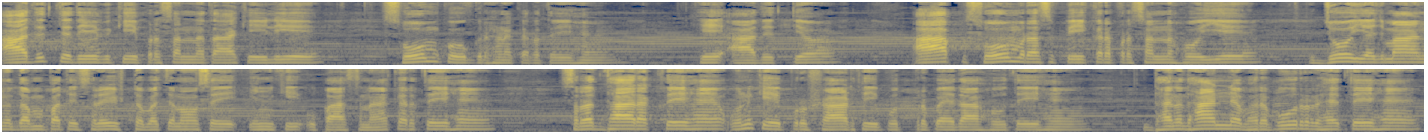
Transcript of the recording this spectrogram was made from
आदित्य देव की प्रसन्नता के लिए सोम को ग्रहण करते हैं। हे आदित्य, आप सोम रस पीकर प्रसन्न होइए। जो यजमान दंपति श्रेष्ठ वचनों से इनकी उपासना करते हैं, श्रद्धा रखते हैं, उनके पुरुषार्थी पुत्र पैदा होते हैं धन धान्य भरपूर रहते हैं,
